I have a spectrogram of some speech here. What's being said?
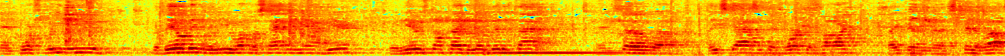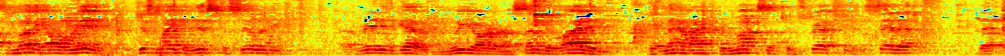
And of course, we knew the building, we knew what was happening out here. We knew it was going to take a little bit of time. And so uh, these guys have been working hard. They've been uh, spending lots of money already just making this facility uh, ready to go. And we are uh, so delighted that now, after months of construction and setup, that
